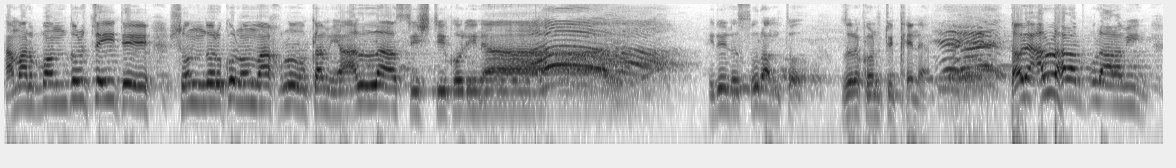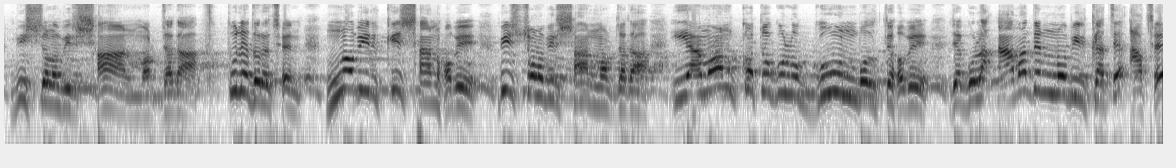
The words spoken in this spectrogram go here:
আমার বন্ধুর চাইতে সুন্দর কোনো মাখলুক আমি আল্লাহ সৃষ্টি করি না। এটা হলো চূড়ান্ত। যেরকম ঠিক না? তাহলে আল্লাহ রাব্বুল আলামিন বিশ্ব নবীর শান মর্যাদা তুলে ধরেছেন। নবীর কি শান হবে? বিশ্ব নবীর শান মর্যাদা এমন কতগুলো গুণ বলতে হবে যেগুলো আমাদের নবীর কাছে আছে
